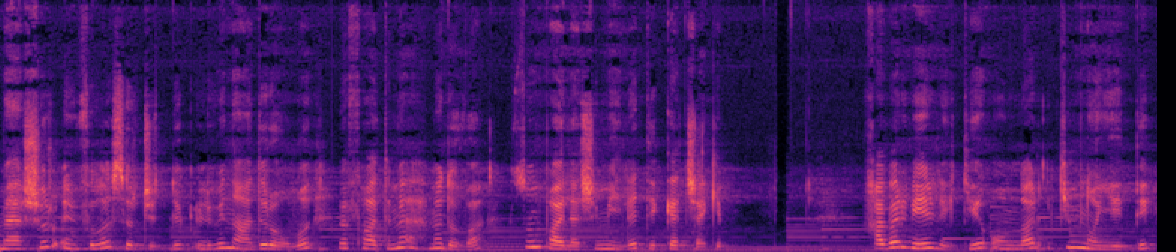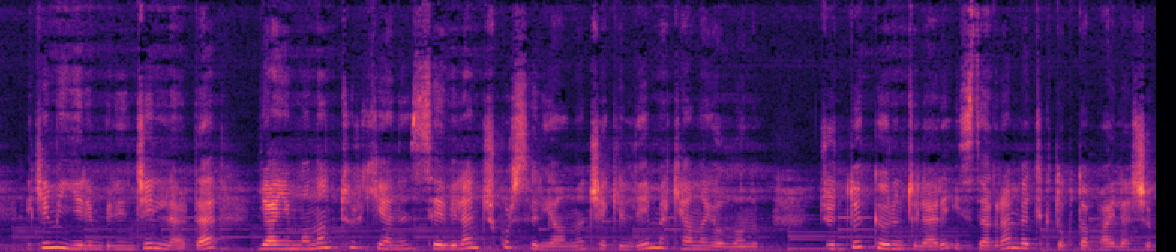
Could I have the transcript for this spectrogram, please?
Məşhur influencer cütlük Ülvi Nadiroğlu və Fatimə Əhmədova son paylaşımı ilə diqqət çəkib. Xəbər veririk ki, onlar 2017-2021-ci illərdə yayımlanan Türkiyənin sevilən Çukur serialının çəkildiyi məkana yollanıb. Cütlük görüntüləri Instagram və TikTokda paylaşıb.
